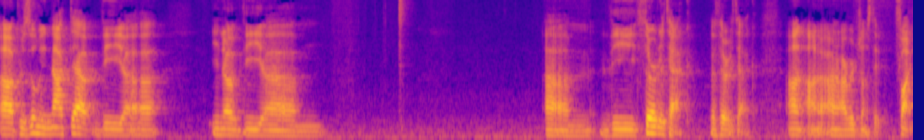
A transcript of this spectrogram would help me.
uh, presumably knocked out the. Uh, you know the um, um, the third attack, the third attack on, on, on our original state. Fine.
